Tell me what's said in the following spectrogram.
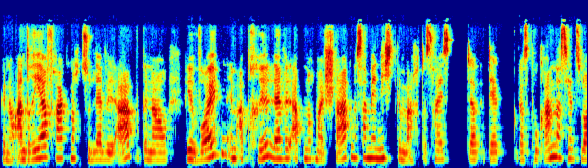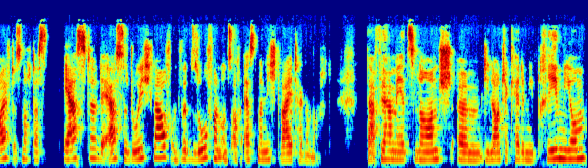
Genau. Andrea fragt noch zu Level Up. Genau. Wir wollten im April Level Up nochmal starten. Das haben wir nicht gemacht. Das heißt, der, der, das Programm, das jetzt läuft, ist noch das erste, der erste Durchlauf und wird so von uns auch erstmal nicht weitergemacht. Dafür haben wir jetzt Launch, ähm, die Launch Academy Premium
